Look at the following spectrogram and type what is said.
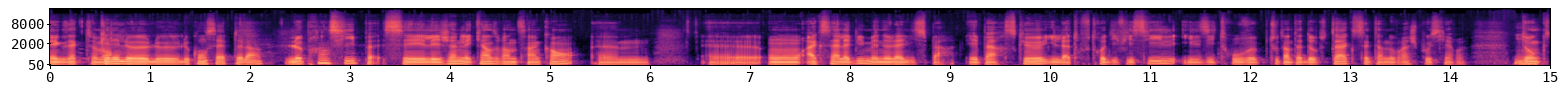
Exactement. Quel est le, le, le concept là? Le principe, c'est les jeunes, les 15-25 ans, euh, euh, ont accès à la Bible mais ne la lisent pas. Et parce qu'ils la trouvent trop difficile, ils y trouvent tout un tas d'obstacles, c'est un ouvrage poussiéreux. Mmh. Donc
